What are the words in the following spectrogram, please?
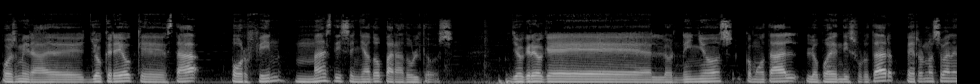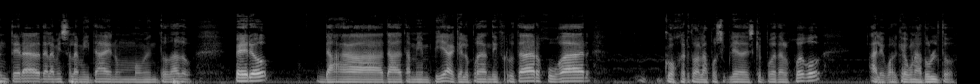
Pues mira, eh, yo creo que está por fin más diseñado para adultos. Yo creo que los niños como tal lo pueden disfrutar, pero no se van a enterar de la misa a la mitad en un momento dado. Pero da, da también pie a que lo puedan disfrutar, jugar, coger todas las posibilidades que pueda el juego, al igual que un adulto.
